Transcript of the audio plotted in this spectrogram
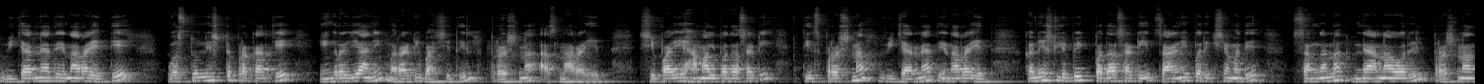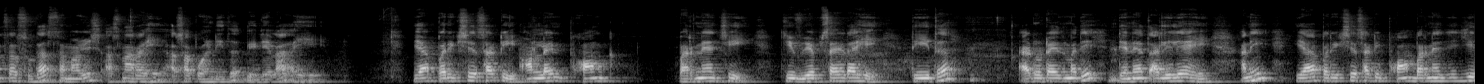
विचारण्यात येणार आहेत. ते वस्तुनिष्ठ प्रकारचे इंग्रजी आणि मराठी भाषेतील प्रश्न असणार आहेत. शिपाई हमाल पदासाठी तीस प्रश्न विचारण्यात येणार आहेत. कनिष्ठ लिपिक पदासाठी चाळणी परीक्षेमध्ये संगणक ज्ञानावरील प्रश्नांचा सुद्धा समावेश असणार आहे असा पॉईंट इथं दिलेला आहे. या परीक्षेसाठी ऑनलाईन फॉर्म भरण्याची जी वेबसाईट आहे ती इथं ॲडव्हर्टाईजमध्ये देण्यात आलेली आहे. आणि या परीक्षेसाठी फॉर्म भरण्याची जी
